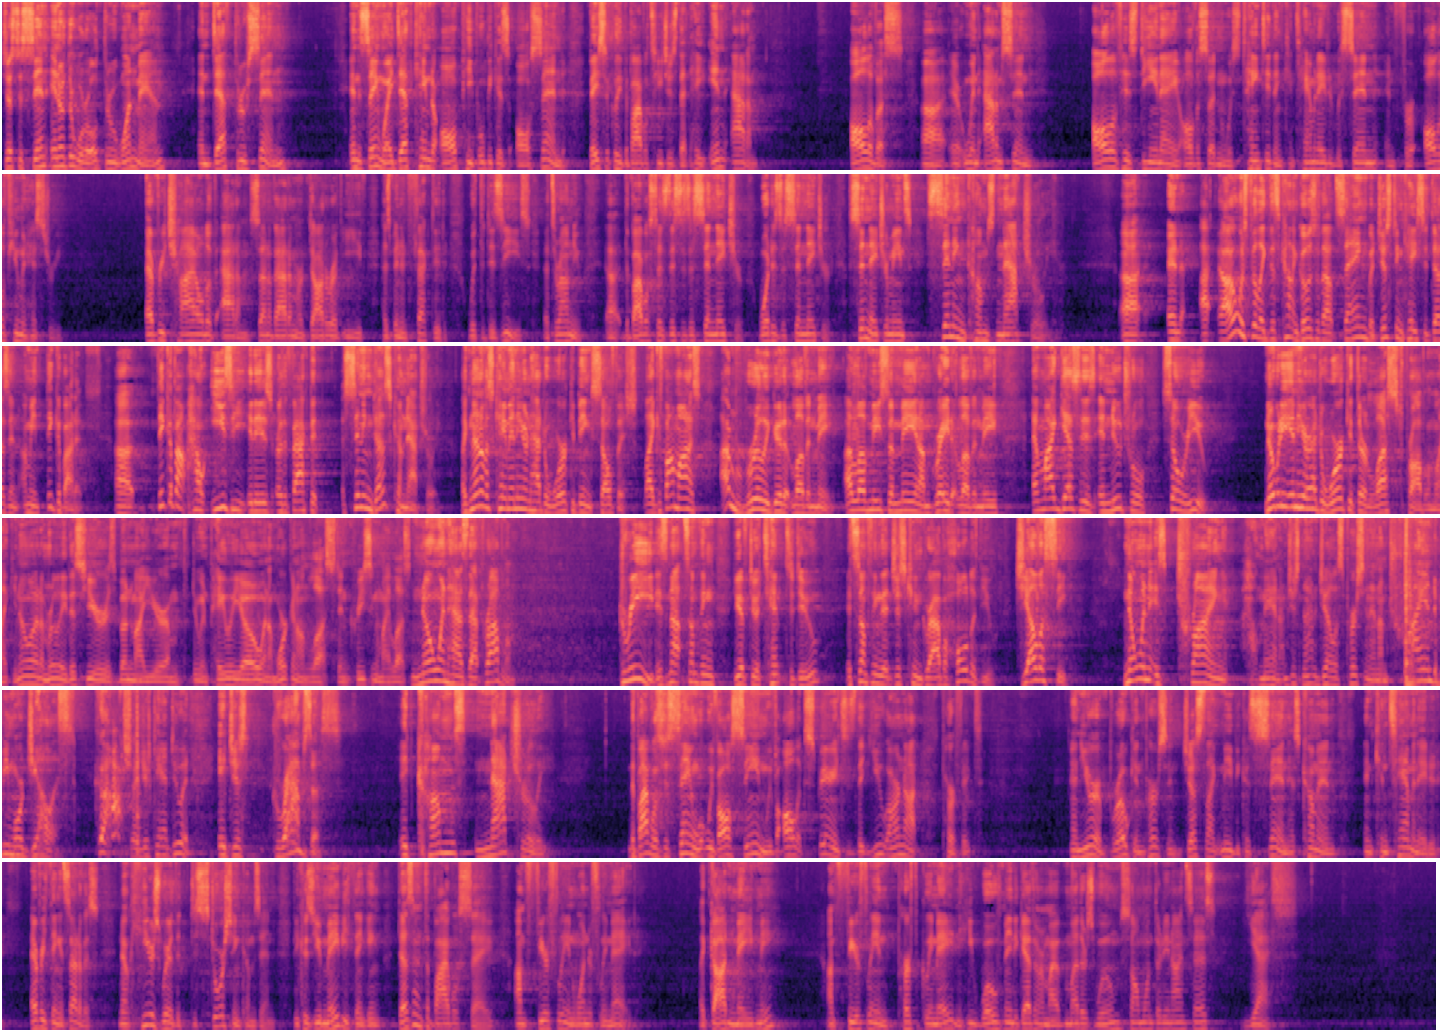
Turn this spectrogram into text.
just as sin entered the world through one man, and death through sin, in the same way, death came to all people because all sinned. Basically, the Bible teaches that, hey, in Adam, all of us, uh, when Adam sinned, all of his DNA all of a sudden was tainted and contaminated with sin, and for all of human history, every child of Adam, son of Adam or daughter of Eve, has been infected with the disease that's around you. Uh, the Bible says this is a sin nature. What is a sin nature? Sin nature means sinning comes naturally. Uh, and I, I, always feel like this kind of goes without saying, but just in case it doesn't, I mean, think about it. Uh, think about how easy it is, or the fact that sinning does come naturally. Like, none of us came in here and had to work at being selfish. Like, if I'm honest, I'm really good at loving me. I love me some me, and I'm great at loving me. And my guess is, in neutral, so are you. Nobody in here had to work at their lust problem. Like, you know what? I'm really, this year has been my year. I'm doing paleo and I'm working on lust, increasing my lust. No one has that problem. Greed is not something you have to attempt to do, it's something that just can grab a hold of you. Jealousy no one is trying, oh man, I'm just not a jealous person and I'm trying to be more jealous. Gosh, I just can't do it. It just grabs us, it comes naturally. The Bible is just saying what we've all seen, we've all experienced is that you are not perfect and you're a broken person, just like me, because sin has come in and contaminated everything inside of us. Now, here's where the distortion comes in, because you may be thinking, doesn't the Bible say I'm fearfully and wonderfully made? Like God made me. I'm fearfully and perfectly made, and He wove me together in my mother's womb, Psalm 139 says. Yes.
